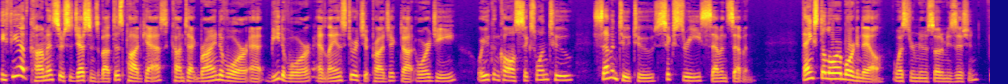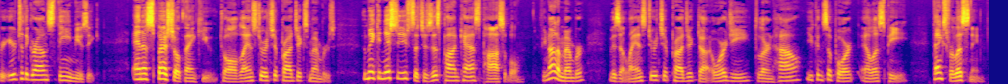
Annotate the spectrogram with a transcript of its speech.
If you have comments or suggestions about this podcast, contact Brian DeVore at bdevore at landstewardshipproject.org or you can call 612 722 6377. Thanks to Laura Borgendale, Western Minnesota musician, for Ear to the Ground's theme music. And a special thank you to all of Land Stewardship Project's members who make initiatives such as this podcast possible. If you're not a member, visit landstewardshipproject.org to learn how you can support LSP. Thanks for listening.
